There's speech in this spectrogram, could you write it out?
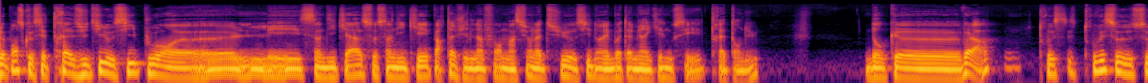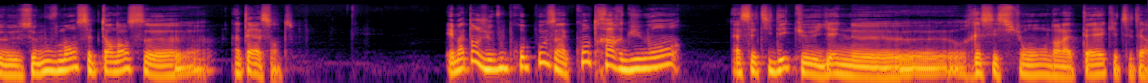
Je pense que c'est très utile aussi pour euh, les syndicats, se syndiquer, partager de l'information là-dessus aussi dans les boîtes américaines où c'est très tendu. Donc euh, voilà, trouver ce, mouvement, cette tendance euh, intéressante. Et maintenant, je vous propose un contre-argument à cette idée qu'il y a une récession dans la tech, etc.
